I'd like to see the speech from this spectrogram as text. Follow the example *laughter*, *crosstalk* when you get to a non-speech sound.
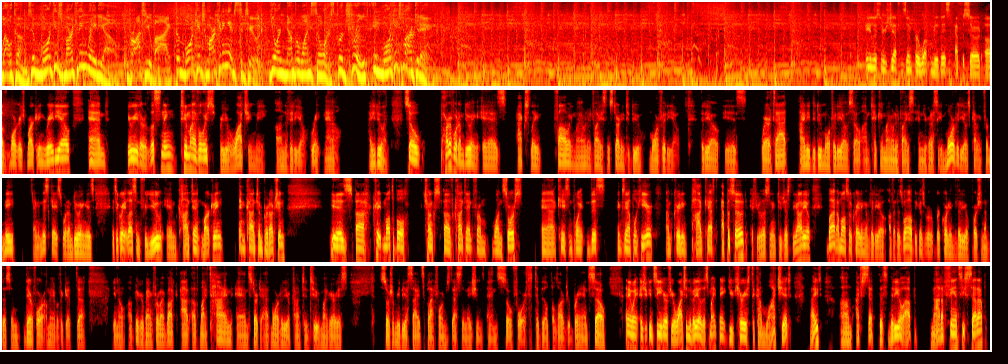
Welcome to Mortgage Marketing Radio, brought to you by the Mortgage Marketing Institute, your number one source for truth in mortgage marketing. Hey, listeners, Jeff Zimfer. Welcome to this episode of Mortgage Marketing Radio. And you're either listening to my voice or you're watching me on the video right now. How you doing? So, part of what I'm doing is actually following my own advice and starting to do more video. Video is where it's at. I need to do more video, so I'm taking my own advice, and you're going to see more videos coming from me. And in this case, what I'm doing is it's a great lesson for you in content marketing and content production is uh, create multiple chunks of content from one source. Uh, case in point, this example here, I'm creating podcast episode if you're listening to just the audio, but I'm also creating a video of it as well because we're recording the video portion of this, and therefore I'm able to get uh, you know a bigger bang for my buck out of my time and start to add more video content to my various social media sites platforms destinations and so forth to build the larger brand. So anyway as you can see here if you're watching the video this might make you curious to come watch it right? Um, i've set this video up not a fancy setup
